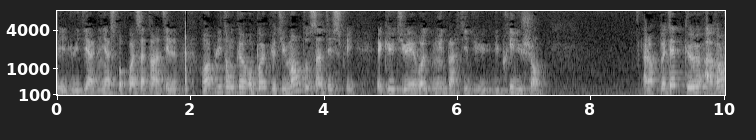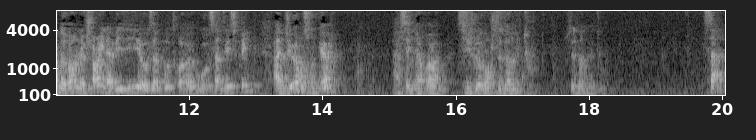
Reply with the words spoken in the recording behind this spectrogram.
et lui dit Ananias, pourquoi Satan a-t-il rempli ton cœur au point que tu mentes au Saint-Esprit et que tu aies retenu une partie du prix du champ? Alors peut-être qu'avant de vendre le champ, il avait dit aux apôtres ou au Saint-Esprit, à Dieu en son cœur, ah Seigneur, si je le vends, je te donnerai tout. Je te donnerai tout. Ça,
